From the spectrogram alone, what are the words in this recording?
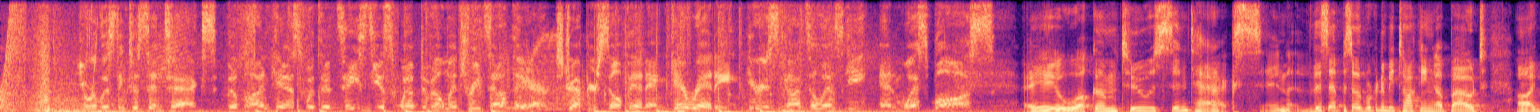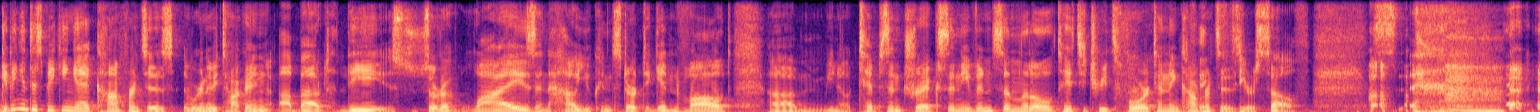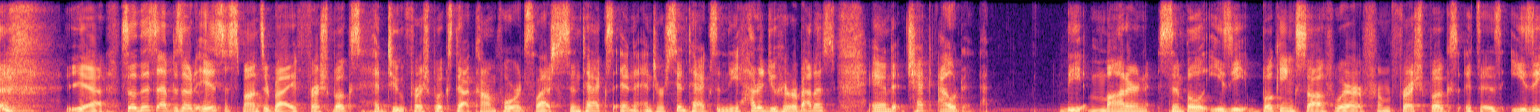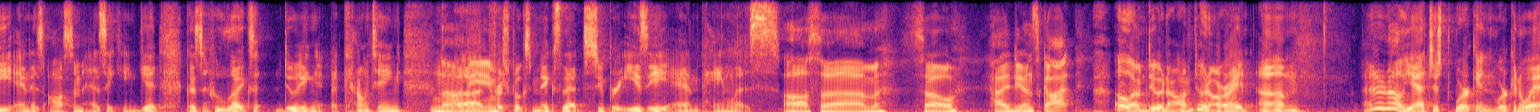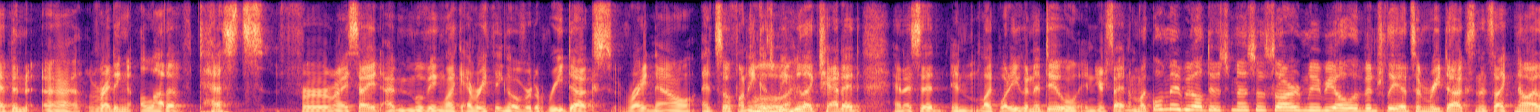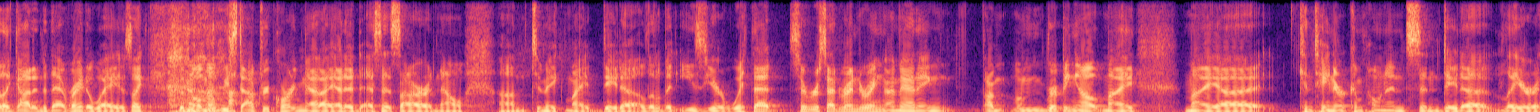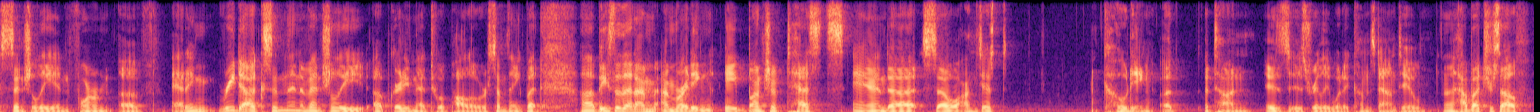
You're listening to Syntax, the podcast with the tastiest web development treats out there. Strap yourself in and get ready. Here is Scott Tolinski and Wes Bos. Hey, welcome to Syntax. In this episode, we're going to be talking about uh, getting into speaking at conferences. We're going to be talking about the sort of whys and how you can start to get involved, um, you know, tips and tricks, and even some little tasty treats for attending conferences yourself. Yeah. So this episode is sponsored by FreshBooks. Head to freshbooks.com forward slash syntax and enter syntax in the How Did You Hear About Us? And check out the modern, simple, easy booking software from FreshBooks. It's as easy and as awesome as it can get because who likes doing accounting? Not uh, me. FreshBooks makes that super easy and painless. Awesome. So, how you doing, Scott? Oh, I'm doing. I'm doing all right. Um, I don't know. Yeah, just working, working away. I've been uh, writing a lot of tests for my site. I'm moving like everything over to Redux right now. It's so funny because we, Ooh. we like chatted, and I said, "And like, what are you gonna do in your site?" I'm like, "Well, maybe I'll do some SSR, and maybe I'll eventually add some Redux." And it's like, no, I like got into that right away. It was like the moment we stopped recording that, I added SSR, and now um, to make my data a little bit easier with that server side rendering, I'm adding I'm, I'm ripping out my my uh, container components and data layer essentially in form of adding Redux and then eventually upgrading that to Apollo or something. But uh, because of that, I'm I'm writing a bunch of tests, and uh, so I'm just coding a, a ton. Is is really what it comes down to. Uh, how about yourself?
